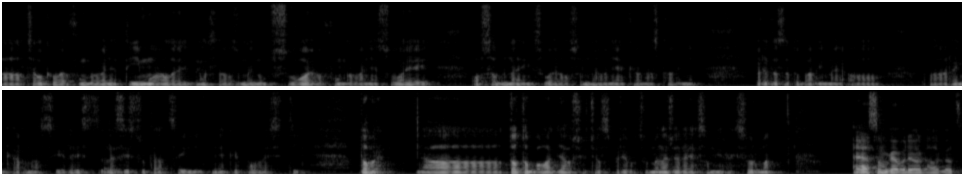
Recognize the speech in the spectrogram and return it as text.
a celkového fungovania týmu, ale jedná sa o zmenu svojho fungovania, svojej osobnej, svojho osobného nejakého nastavenia. Preto sa tu bavíme o reinkarnácii, resuscitácii nejakej povesti. Dobre, a toto bola ďalšia časť prievodcu manažera. Ja som Juraj Surma. A ja som Gabriel Galgoci.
